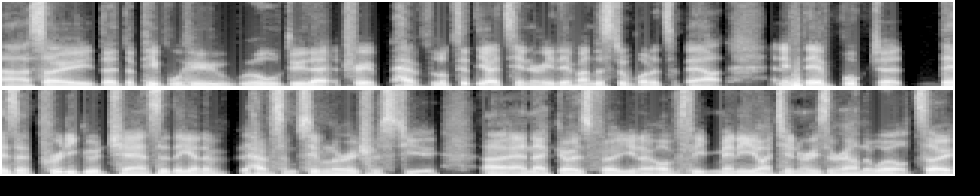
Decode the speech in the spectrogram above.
Uh, so the, the people who will do that trip have looked at the itinerary, they've understood what it's about, and if they've booked it, there's a pretty good chance that they're going to have some similar interests to you, uh, and that goes for you know obviously many itineraries around the world. So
